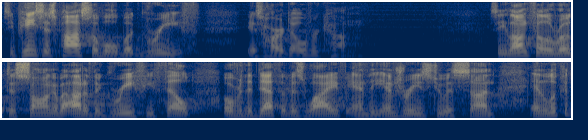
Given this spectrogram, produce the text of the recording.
See, peace is possible, but grief is hard to overcome. See, Longfellow wrote this song about out of the grief he felt over the death of his wife and the injuries to his son. And look at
